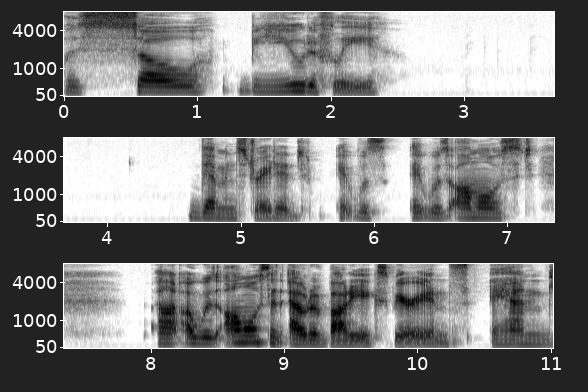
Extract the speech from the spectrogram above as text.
was so beautifully demonstrated. It was it was almost uh, it was almost an out of body experience, and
